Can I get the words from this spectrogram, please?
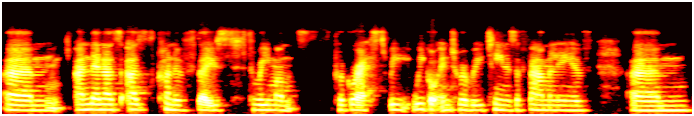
Um, and then as as kind of those three months progressed we we got into a routine as a family of um,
